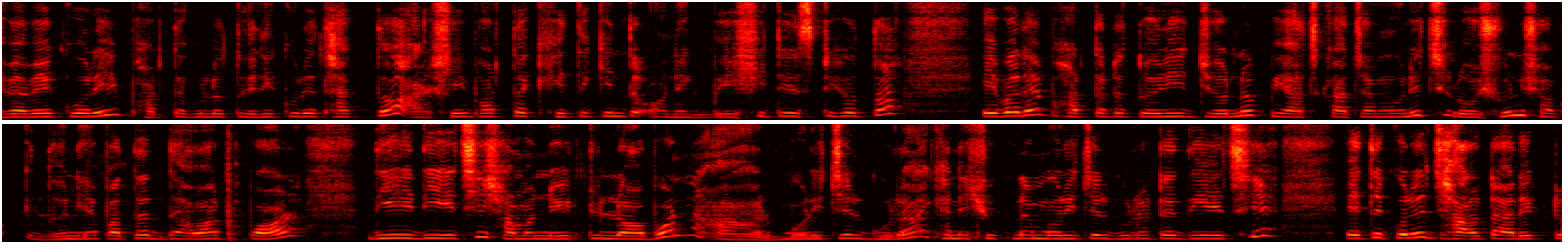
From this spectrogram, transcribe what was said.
এভাবে করেই ভর্তাগুলো তৈরি করে থাকতো আর সেই ভর্তা খেতে কিন্তু অনেক বেশি টেস্টি হতো। এবারে ভর্তাটা তৈরির জন্য পেঁয়াজ, কাঁচামরিচ, রসুন সব ধনিয়া পাতা দেওয়ার পর দিয়ে দিয়েছি সামান্য একটু লবণ আর মরিচের গুঁড়া। এখানে শুকনো মরিচের গুঁড়াটা দিয়েছি। এতে করে ঝালটা আরেকটু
